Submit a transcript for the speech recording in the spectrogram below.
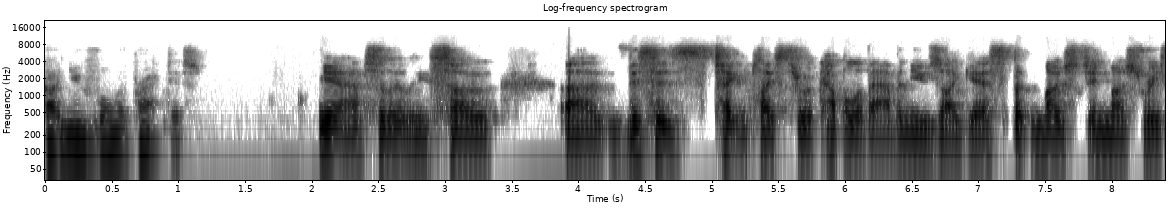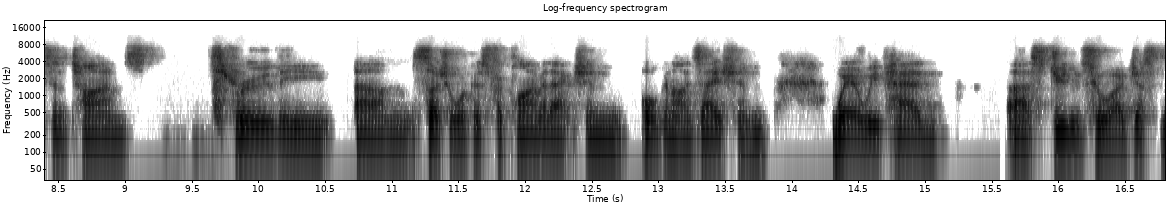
uh, new form of practice. Yeah, absolutely. So uh, this has taken place through a couple of avenues, I guess, but most in most recent times through the um, Social Workers for Climate Action organization, where we've had uh, students who are just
